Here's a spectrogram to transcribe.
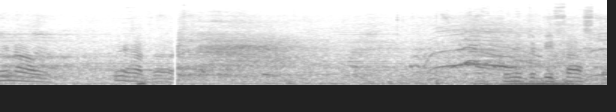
We know. We have. Uh, we need to be faster.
